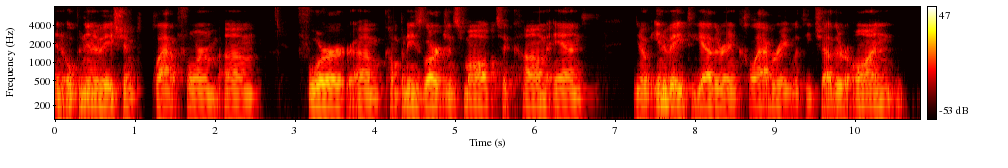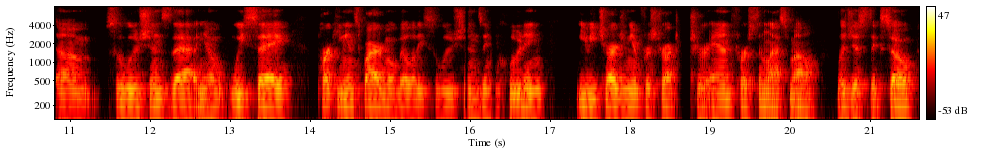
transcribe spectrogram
an open innovation platform for um, companies large and small to come and you know innovate together and collaborate with each other on um, solutions that you know we say parking inspired mobility solutions including ev charging infrastructure and first and last mile logistics. So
